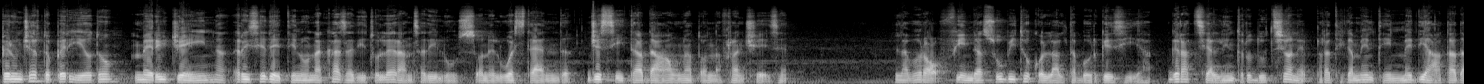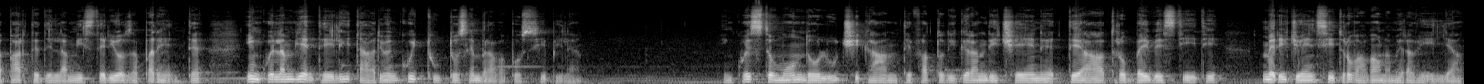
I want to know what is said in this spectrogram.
Per un certo periodo Mary Jane risiedette in una casa di tolleranza di lusso nel West End, gestita da una donna francese. Lavorò fin da subito con l'alta borghesia, grazie all'introduzione praticamente immediata da parte della misteriosa parente in quell'ambiente elitario in cui tutto sembrava possibile. In questo mondo luccicante, fatto di grandi cene, teatro, bei vestiti, Mary Jane si trovava una meraviglia.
